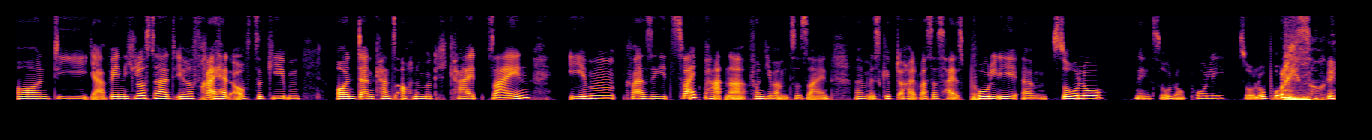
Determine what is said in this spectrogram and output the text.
und die ja wenig Lust hat, ihre Freiheit aufzugeben. Und dann kann es auch eine Möglichkeit sein, eben quasi Zweitpartner von jemandem zu sein. Ähm, es gibt auch etwas, das heißt Poly ähm, nee, Solo-Poly, Solo-Poly, sorry.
